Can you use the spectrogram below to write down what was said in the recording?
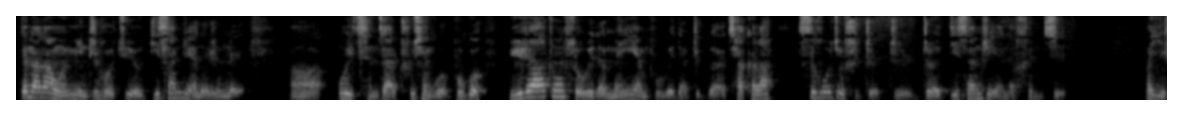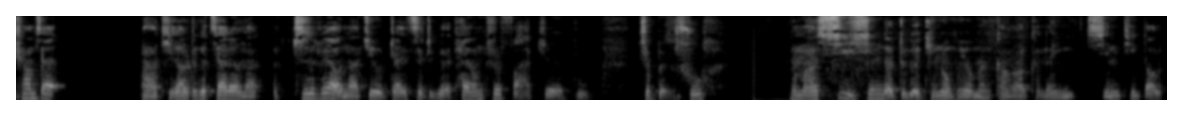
根达纳文明之后具有第三只眼的人类，啊未曾再出现过。不过瑜伽中所谓的眉眼部位的这个恰克拉，似乎就是指指这第三只眼的痕迹。那以上在啊提到这个资料呢，资料呢就摘自这个《太阳之法》这部这本书。那么细心的这个听众朋友们，刚刚可能已经听到了。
